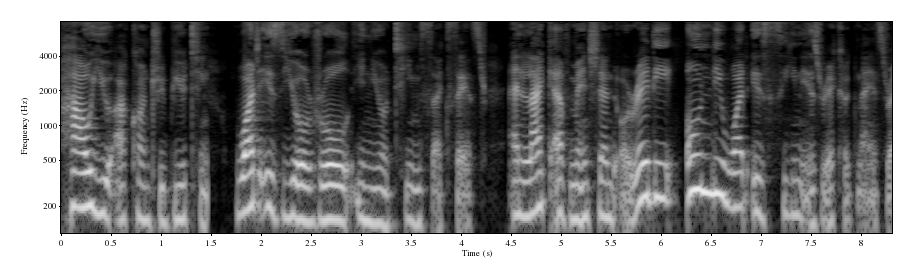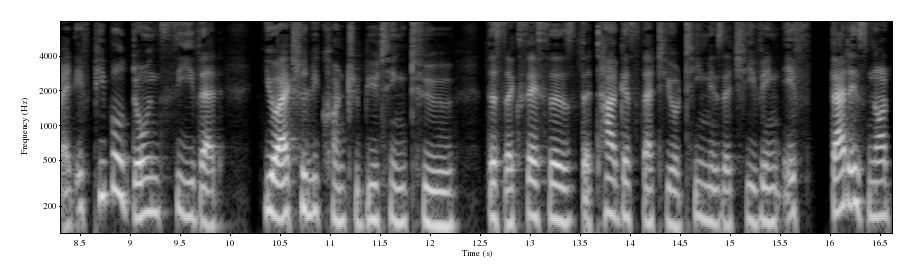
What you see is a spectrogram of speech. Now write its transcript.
how you are contributing. What is your role in your team's success? And like I've mentioned already, only what is seen is recognized, right? If people don't see that you're actually contributing to the successes, the targets that your team is achieving, if that is not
